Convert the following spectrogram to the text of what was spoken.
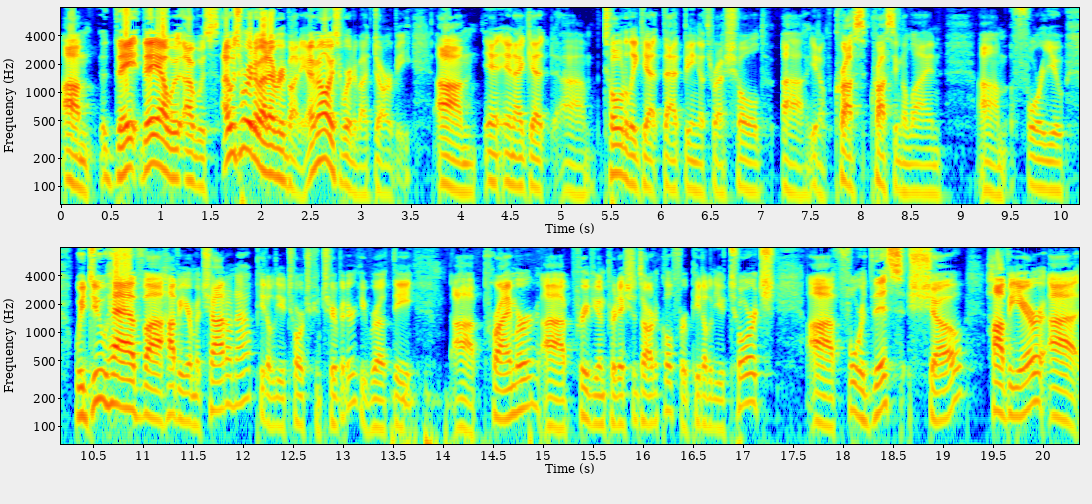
um, they they I was, I was I was worried about everybody. I'm always worried about Darby, um, and, and I get um, totally get that being a threshold, uh, you know, cross crossing a line um, for you. We do have uh, Javier Machado now, PW Torch contributor. He wrote the uh, primer uh, preview and predictions article for PW Torch uh, for this show. Javier, uh,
